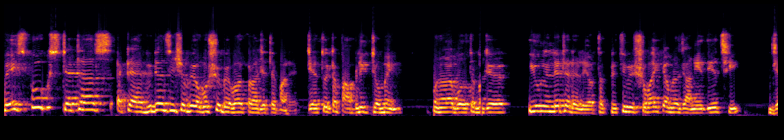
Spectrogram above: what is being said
ফেসবুক স্ট্যাটাস একটা এভিডেন্স হিসেবে অবশ্যই ব্যবহার করা যেতে পারে। যেহেতু এটা পাবলিক ডোমেইন ওনারা বলতে পারে যে ইউনিলেটারালি অর্থাৎ পৃথিবীর সবাইকে আমরা জানিয়ে দিয়েছি যে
